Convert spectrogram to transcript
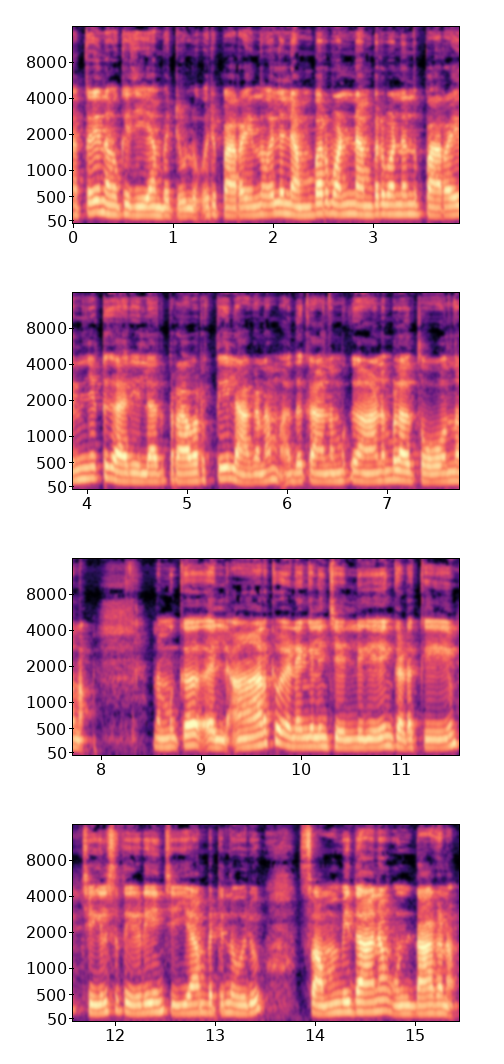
അത്രയും നമുക്ക് ചെയ്യാൻ പറ്റുള്ളൂ. ഒരു പറയുന്ന പോലെ നമ്പർ വൺ നമ്പർ വൺ എന്ന് പറഞ്ഞിട്ട് കാര്യമില്ല. അത് പ്രവൃത്തിയിലാകണം. അത് നമുക്ക് കാണുമ്പോൾ അത് തോന്നണം. നമുക്ക് ആർക്ക് വേണമെങ്കിലും ചെല്ലുകയും കിടക്കുകയും ചികിത്സ തേടുകയും ചെയ്യാൻ പറ്റുന്ന ഒരു സംവിധാനം ഉണ്ടാകണം.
